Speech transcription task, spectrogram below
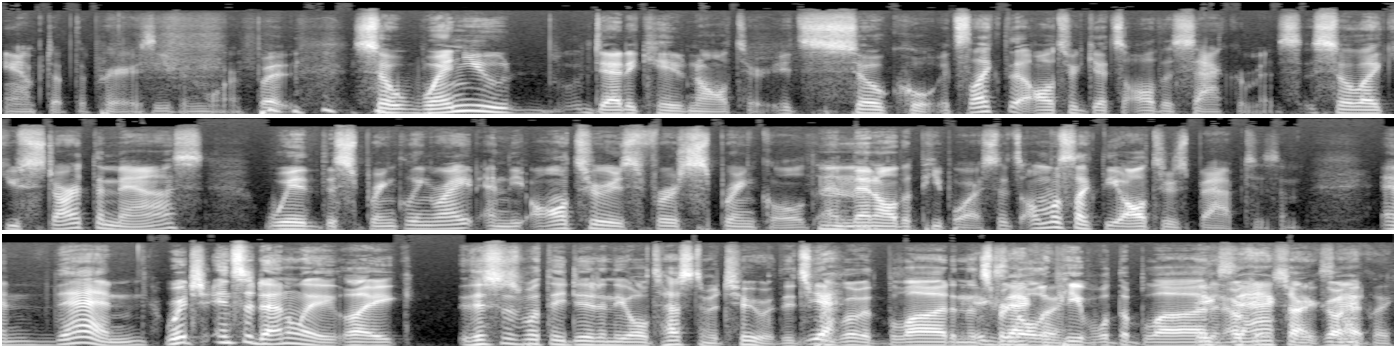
amped up the prayers even more. But so when you dedicate an altar, it's so cool. It's like the altar gets all the sacraments. So like you start the mass with the sprinkling rite, and the altar is first sprinkled, and then all the people are. So it's almost like the altar's baptism. And then Which, incidentally, like this is what they did in the Old Testament too. They'd sprinkle Yeah. it with blood, and then sprinkle all the people with the blood. and- exactly, okay, sorry, go exactly.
